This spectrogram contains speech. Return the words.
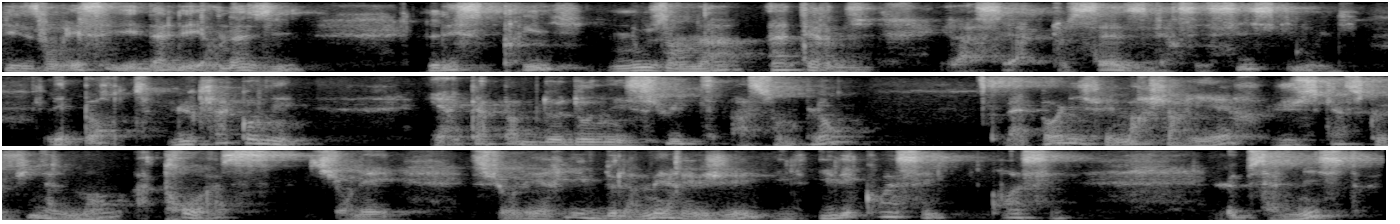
qu'ils ont essayé d'aller en Asie, l'Esprit nous en a interdit. Et là, c'est Acte 16, verset 6 qui nous dit, les portes, Luc la connaît, et incapable de donner suite à son plan, ben Paul y fait marche arrière jusqu'à ce que finalement, à Troas, sur les, sur les rives de la mer Égée, il, il, est coincé, coincé. Le psalmiste,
